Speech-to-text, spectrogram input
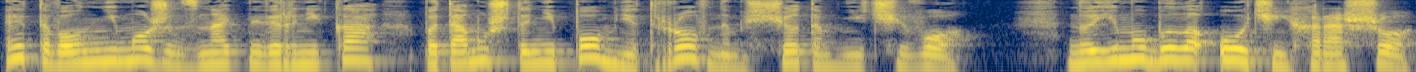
этого он не может знать наверняка, потому что не помнит ровным счетом ничего. Но ему было очень хорошо,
